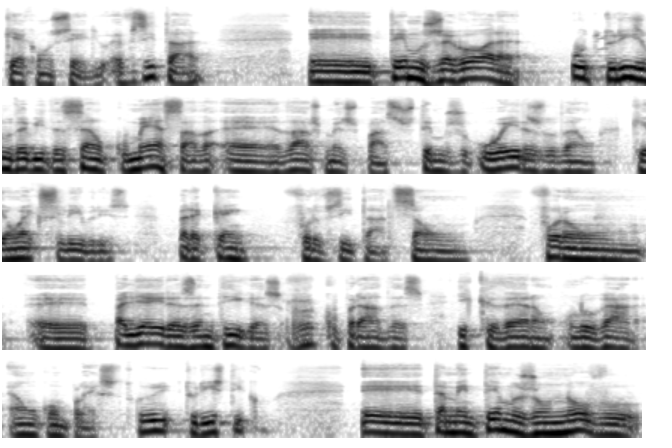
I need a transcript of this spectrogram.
que é aconselho a visitar. E temos agora o turismo de habitação começa a, a dar os primeiros passos. Temos o Eiras do Dão, que é um ex-libris, para quem for visitar. São, foram eh, palheiras antigas recuperadas e que deram lugar a um complexo turístico. Eh, também temos um novo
